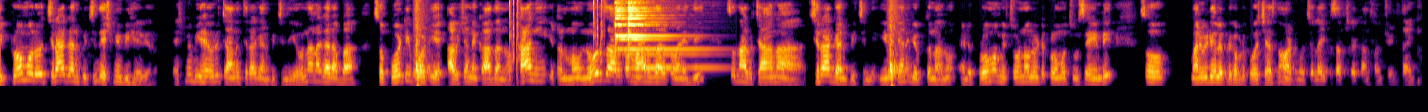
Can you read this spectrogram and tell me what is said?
ఈ ప్రోమోలో చిరాగా అనిపించింది యష్మి బిహేవియర్. యష్మి బిహేవియర్ చాలా చిరాగా అనిపించింది. ఎవరన్నా కానీ అబ్బా? సో పోటీ పోటీ ఆ విషయం నేను కాదన్నాను. కానీ ఇట నోరు జారటం మారు జారటం అనేది సో నాకు చాలా చిరాగ్గా అనిపించింది. ఈ విషయాన్ని చెప్తున్నాను. అండ్ ప్రోమో మీరు చూడడం వాళ్ళు ప్రోమో చూసేయండి. సో మన వీడియోలో ఎప్పటికప్పుడు పోస్ట్ చేస్తున్నాం. వాటిని వచ్చి లైక్ సబ్స్క్రైబ్ కన్ఫర్మ్ చేయండి. Thank you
